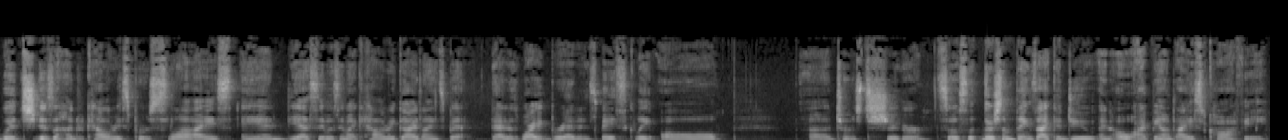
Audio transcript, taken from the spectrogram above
which is 100 calories per slice. And yes, it was in my calorie guidelines, but that is white bread and it's basically all uh, turns to sugar. So, so, there's some things I can do. And oh, I found iced coffee.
